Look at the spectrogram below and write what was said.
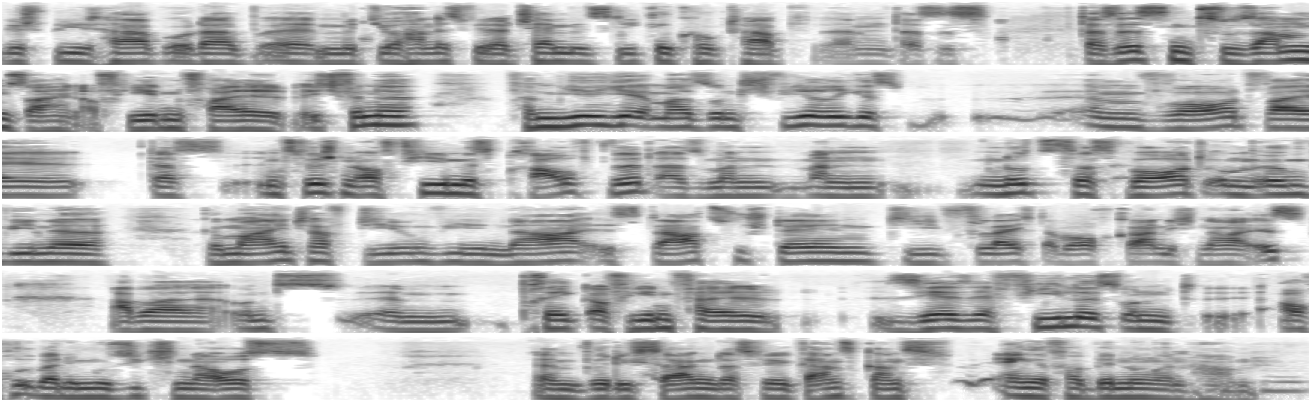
gespielt habe oder äh, mit Johannes wieder Champions League geguckt habe. Ähm, das, ist, das ist ein Zusammensein, auf jeden Fall. Ich finde Familie immer so ein schwieriges ähm, Wort, weil das inzwischen auch viel missbraucht wird. Also man, man nutzt das Wort, um irgendwie eine Gemeinschaft, die irgendwie nah ist, darzustellen, die vielleicht aber auch gar nicht nah ist. Aber uns ähm, prägt auf jeden Fall sehr, sehr vieles und auch über die Musik hinaus ähm, würde ich sagen, dass wir ganz, ganz enge Verbindungen haben.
